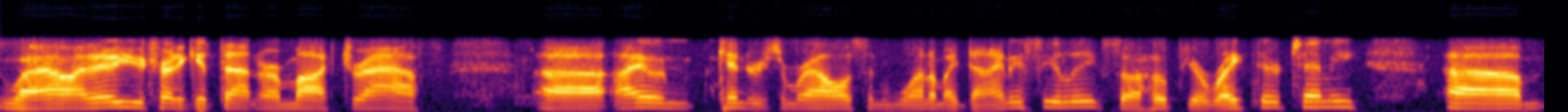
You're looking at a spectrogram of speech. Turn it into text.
Wow, I know you're trying to get that in our mock draft. Uh, I own Kendrys Morales in one of my dynasty leagues, so I hope you're right there, Timmy. Um,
